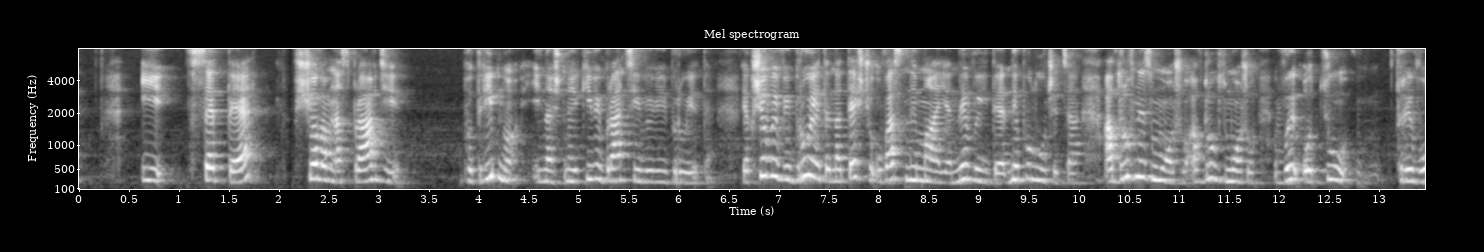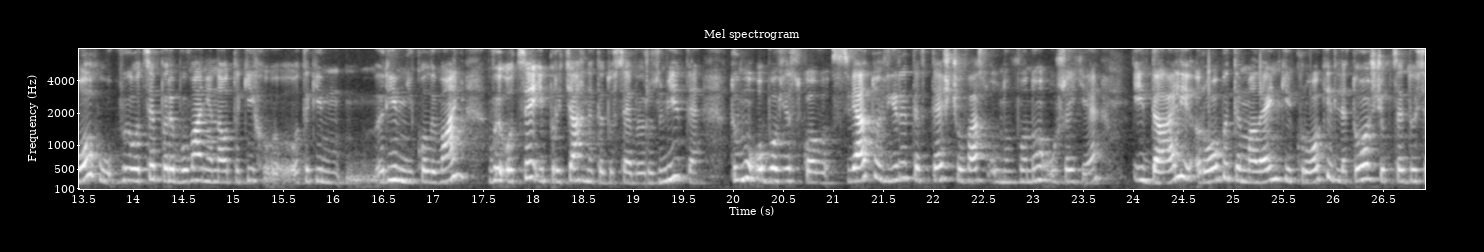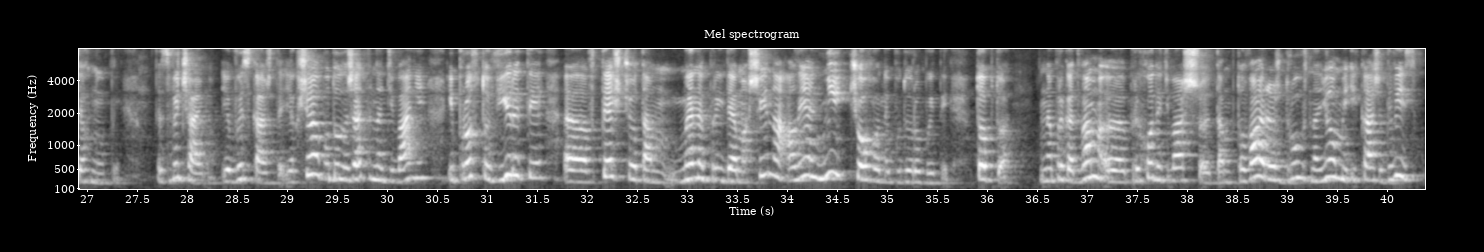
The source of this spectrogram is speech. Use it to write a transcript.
і все те, що вам насправді потрібно, і на, на які вібрації ви вібруєте. Якщо ви вібруєте на те, що у вас немає, не вийде, не получиться, а вдруг не зможу, а вдруг зможу, ви оцю тривогу, ви оце перебування на отаких, отакім рівні коливань, ви оце і притягнете до себе, розумієте? Тому обов'язково свято вірите в те, що у вас воно вже є, і далі робите маленькі кроки для того, щоб це досягнути. Звичайно, як ви скажете, якщо я буду лежати на дивані і просто вірити е, в те, що там в мене прийде машина, але я нічого не буду робити. Тобто, наприклад, вам е, приходить ваш е, там товариш, друг, знайомий і каже: Дивись.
